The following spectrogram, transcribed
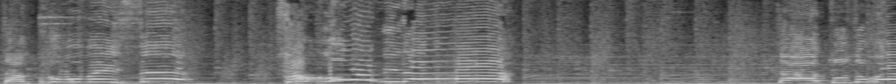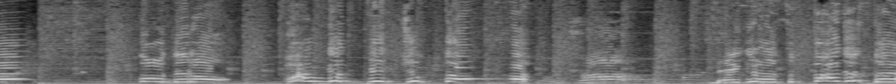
자, 코보 베이스, 성공합니다! 자 도서관 또 들어 황금빛 죽도 레귤러스 빠졌어요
